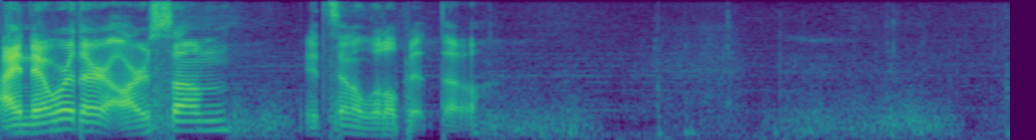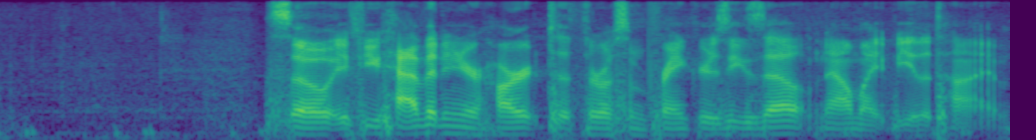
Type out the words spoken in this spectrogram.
I know where there are some. It's in a little bit, though. So if you have it in your heart to throw some Frankersies out, now might be the time.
